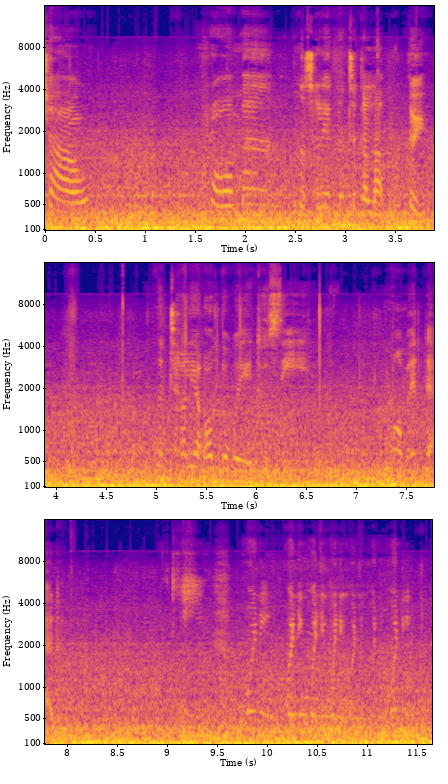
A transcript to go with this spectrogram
เช้าพร้อมมากนัทเลียก็จะกลับเฮ้ย Natalia on the way to see mom and dad. Morning, morning, morning, morning, morning, morning, morning.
